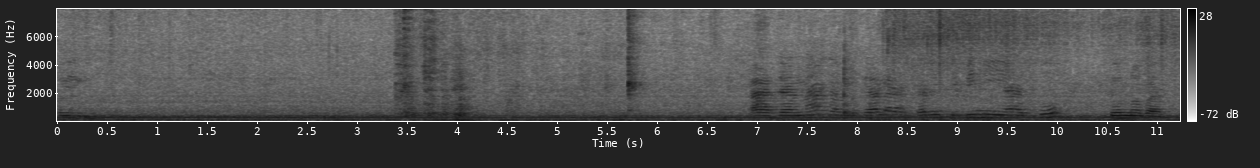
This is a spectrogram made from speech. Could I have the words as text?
হয়ে গেছে আর রান্না আগামীকাল একটা রেসিপি নিয়ে আসব। ধন্যবাদ।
